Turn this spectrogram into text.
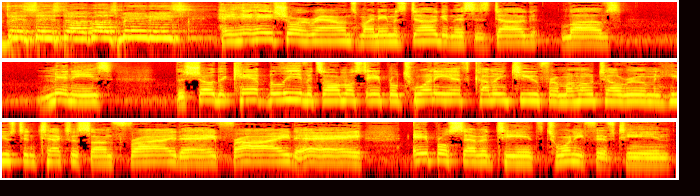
This is Douglas Minis. Hey, hey, hey, short rounds. My name is Doug, and this is Doug Loves Minis, the show that can't believe it's almost April 20th, coming to you from a hotel room in Houston, Texas on Friday, Friday, April 17th, 2015.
